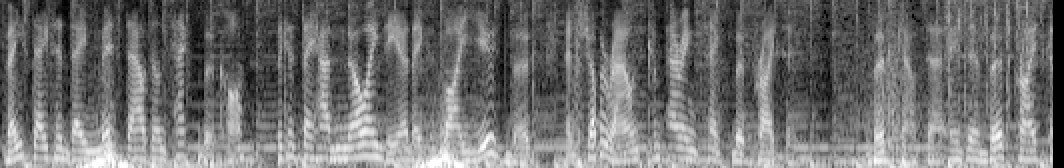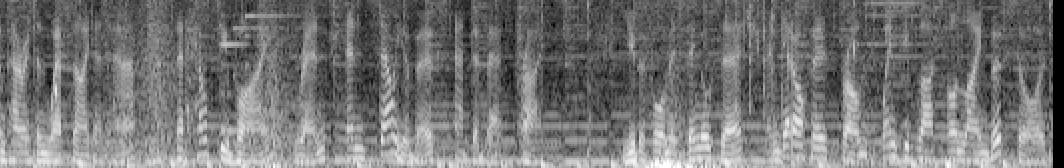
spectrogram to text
they stated they missed out on textbook costs because they had no idea they could buy used books and shop around comparing textbook prices. Bookscouter is a book price comparison website and app that helps you buy, rent, and sell your books at the best price. You perform a single search and get offers from 20 plus online bookstores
